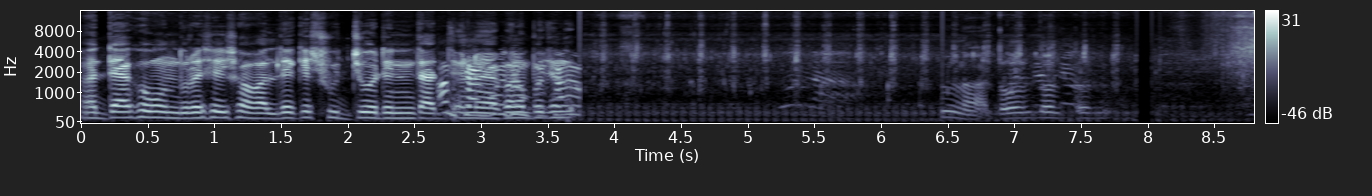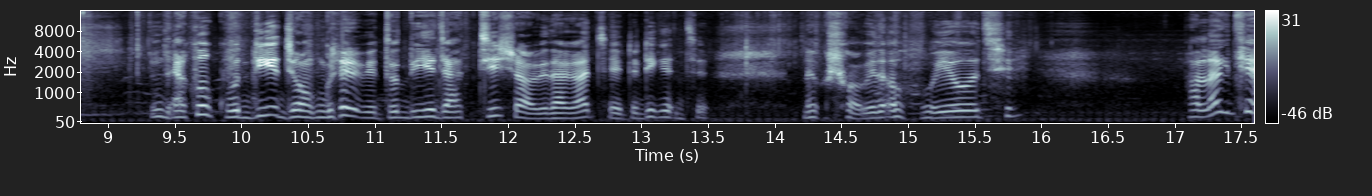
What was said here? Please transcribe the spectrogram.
আর দেখো বন্ধুরা সেই সকাল থেকে সূর্য ওঠেনি তার জন্য এখনও পর্যন্ত না দেখো দিয়ে জঙ্গলের ভেতর দিয়ে যাচ্ছি, সবেদা গাছ, এটা ঠিক আছে। দেখো, সবেদা হয়েওছে ভালো লাগছে?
